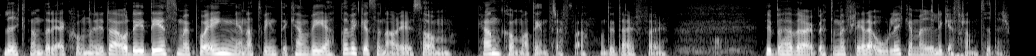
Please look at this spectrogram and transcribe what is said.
liknande reaktioner idag. Och det är det som är poängen, att vi inte kan veta vilka scenarier som kan komma att inträffa. Och det är därför vi behöver arbeta med flera olika möjliga framtider.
